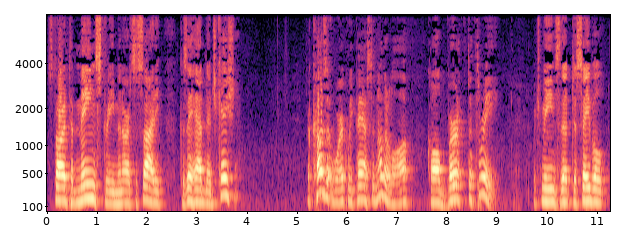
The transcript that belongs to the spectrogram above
started to mainstream in our society because they had an education. Because it worked, we passed another law called Birth to Three, which means that disabled,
